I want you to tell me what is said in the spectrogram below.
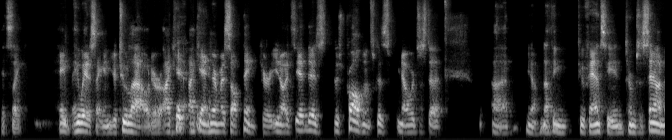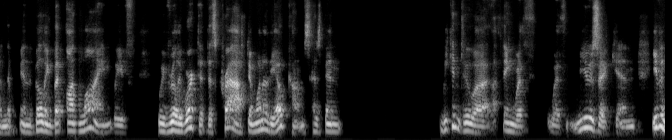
it's like hey hey wait a second you're too loud or i can't i can't hear myself think or you know it's it, there's there's problems because you know we're just a uh, you know nothing too fancy in terms of sound in the in the building. But online we've we've really worked at this craft and one of the outcomes has been we can do a, a thing with with music and even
